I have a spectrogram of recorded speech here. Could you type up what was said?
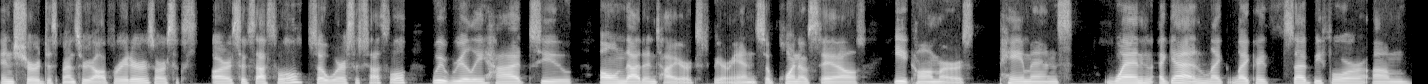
ensure dispensary operators are suc- are successful so we're successful we really had to own that entire experience. So point of sale e-commerce payments. When again like like i said before um,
